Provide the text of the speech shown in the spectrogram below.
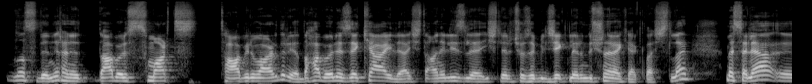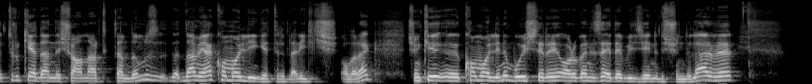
nasıl denir? Hani daha böyle smart tabiri vardır ya daha böyle zeka ile işte analizle işleri çözebileceklerini düşünerek yaklaştılar. Mesela e, Türkiye'den de şu an artık tanıdığımız Damia Komolli'yi getirdiler ilk iş olarak. Çünkü e, Komolli'nin bu işleri organize edebileceğini düşündüler ve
